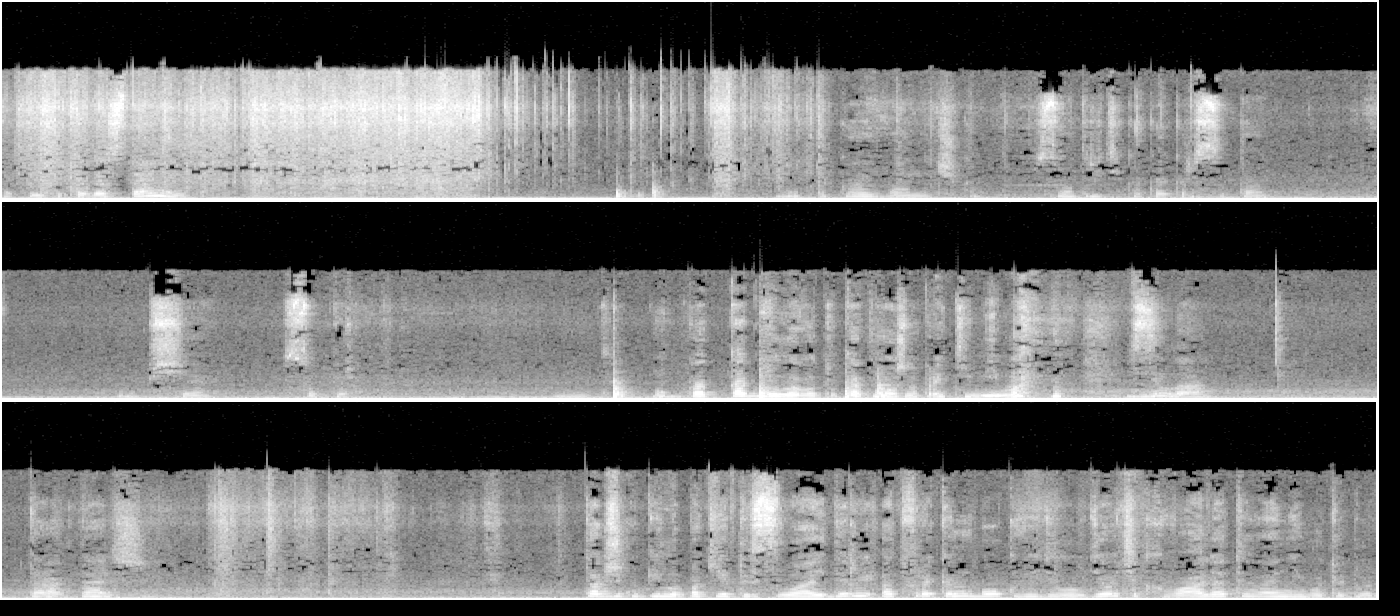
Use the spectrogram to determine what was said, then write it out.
Пакетика достанем. Вот такая ванночка. Смотрите, какая красота. Вообще супер. Как, как было, вот как можно пройти мимо? Взяла. Так, дальше. Также купила пакеты слайдеры от Фрэкенбок. Видела, у девочек хвалят. Они вот идут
